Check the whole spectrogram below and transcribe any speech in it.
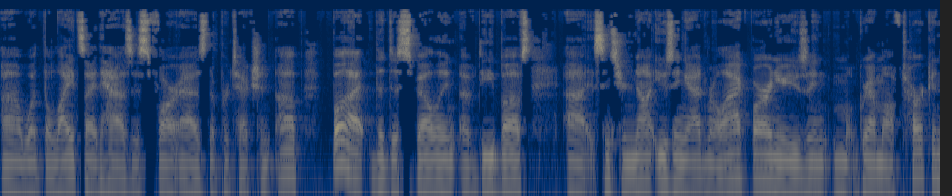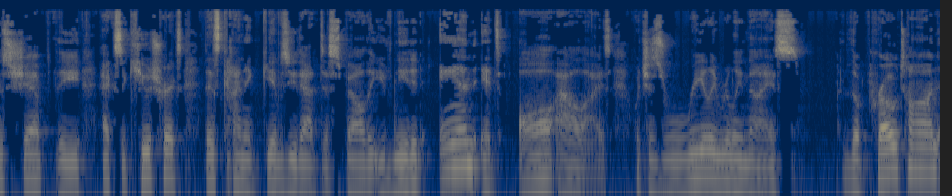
uh, what the light side has as far as the protection up, but the dispelling of debuffs. Uh, since you're not using Admiral Ackbar and you're using Grand Moff Tarkin's ship, the Executrix, this kind of gives you that dispel that you've needed, and it's all allies, which is really, really nice. The Proton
